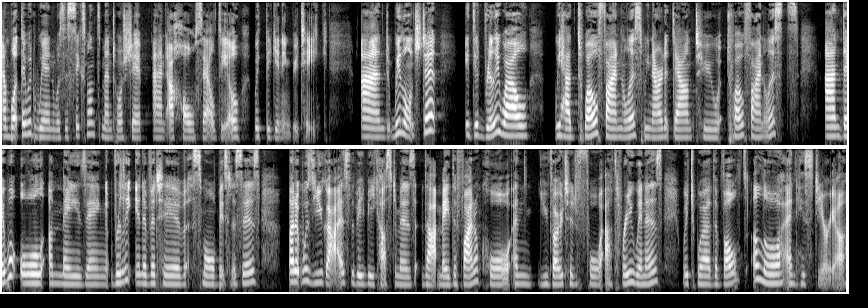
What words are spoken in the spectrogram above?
and what they would win was a six month mentorship and a wholesale deal with Beginning Boutique. And we launched it. It did really well. We had 12 finalists. We narrowed it down to 12 finalists, and they were all amazing, really innovative small businesses. But it was you guys, the BB customers, that made the final call and you voted for our three winners, which were The Vault, Allure, and Hysteria.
